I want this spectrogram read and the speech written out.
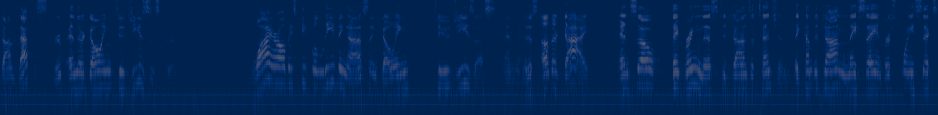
John the Baptist's group, and they're going to Jesus' group. Why are all these people leaving us and going to Jesus and this other guy? And so they bring this to John's attention. They come to John and they say in verse 26,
